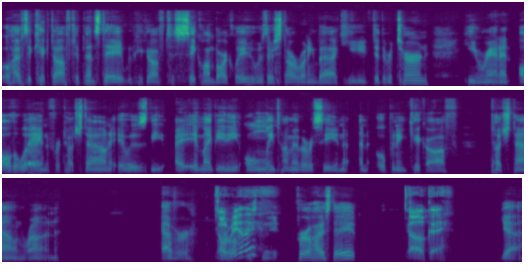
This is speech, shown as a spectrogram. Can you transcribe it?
Ohio State kicked off to Penn State. We kicked off to Saquon Barkley, who was their star running back. He did the return. He ran it all the way in for a touchdown. It was the. It might be the only time I've ever seen an opening kickoff touchdown run ever. Oh, for Ohio really? State. For Ohio State, Oh, okay. yeah.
